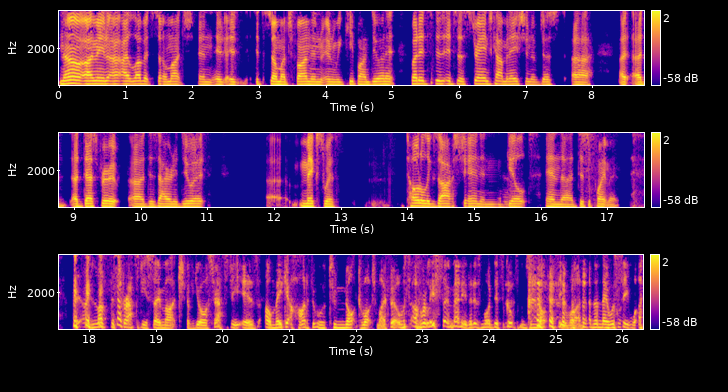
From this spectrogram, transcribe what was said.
No, I mean I, I love it so much, and it, it it's so much fun, and, and we keep on doing it. But it's it's a strange combination of just uh, a, a a desperate uh, desire to do it, uh, mixed with total exhaustion and Yeah. guilt and uh, disappointment. I, I love the strategy so much. Of your strategy is, I'll make it hard for people to not watch my films. I'll release so many that it's more difficult for them to not see one, and then they will see one.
